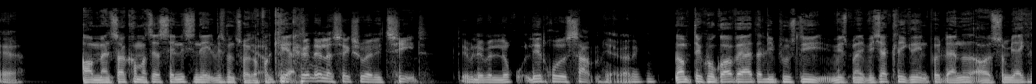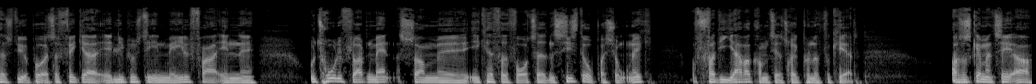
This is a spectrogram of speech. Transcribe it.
Ja. Og man så kommer til at sende et signal, hvis man trykker ja om det er forkert. køn eller seksualitet, det bliver vel lidt rodet sammen her, gør det ikke? Nå, men det kunne godt være, at der lige pludselig, hvis, man, hvis jeg klikkede ind på et eller andet, og som jeg ikke havde styr på, så fik jeg øh, lige pludselig en mail fra en uh, utrolig flot mand, som uh, ikke havde fået foretaget den sidste operation, ikke? Fordi jeg var kommet til at trykke på noget forkert. Og så skal man til at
